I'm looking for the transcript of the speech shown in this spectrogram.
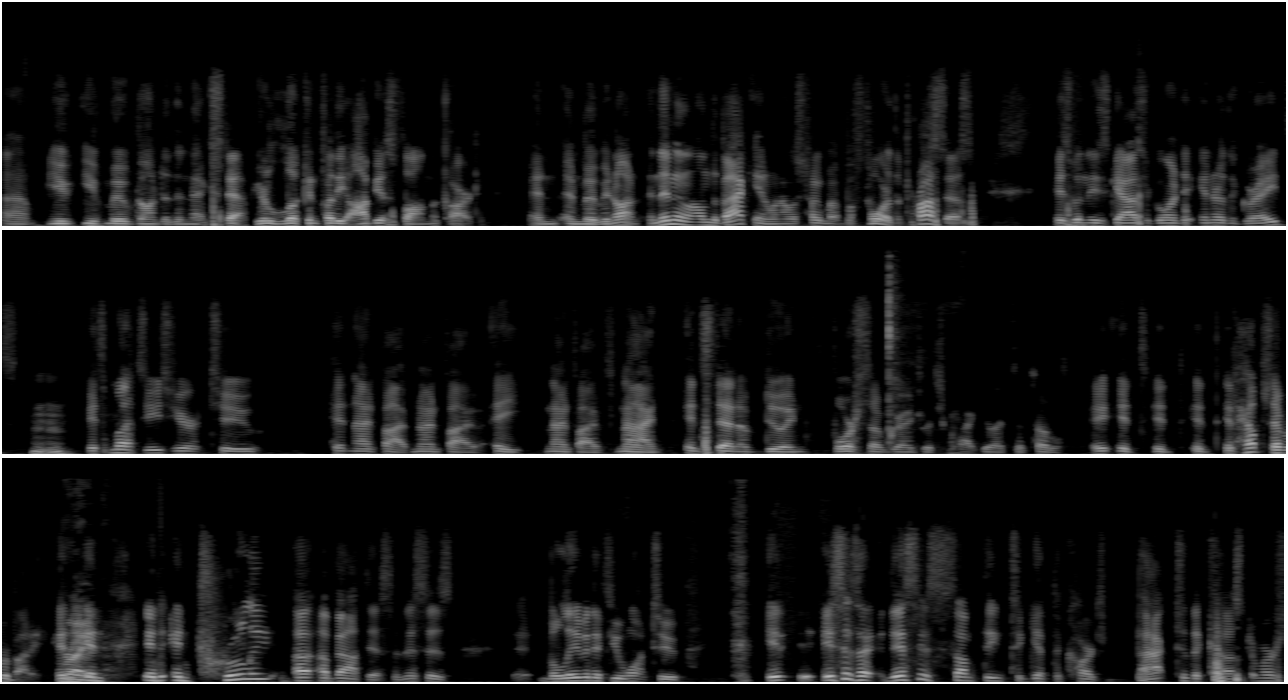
Um, you you've moved on to the next step. You're looking for the obvious flaw in the card and and moving on. And then on the back end, when I was talking about before, the process is when these guys are going to enter the grades. Mm-hmm. It's much easier to hit nine five, nine five, eight, nine five, nine instead of doing four subgrades, which calculates the total. It it it it, it helps everybody. And, right. and, and, and truly uh, about this, and this is believe it if you want to. It, it, this is a this is something to get the cards back to the customers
